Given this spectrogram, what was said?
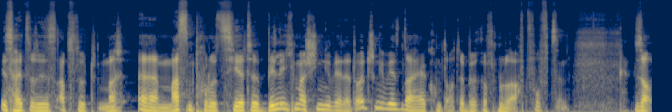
ist halt so das absolut ma äh, massenproduzierte Billigmaschinengewehr der Deutschen gewesen, daher kommt auch der Begriff 0815. So.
